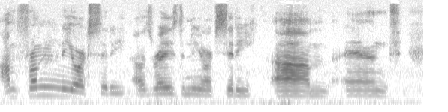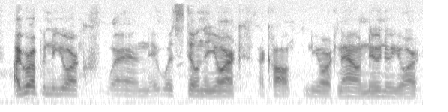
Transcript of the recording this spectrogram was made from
I'm from New York City. I was raised in New York City, um, and I grew up in New York when it was still New York. I call New York now New New York,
